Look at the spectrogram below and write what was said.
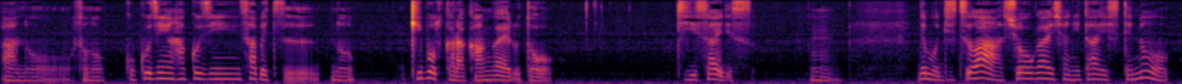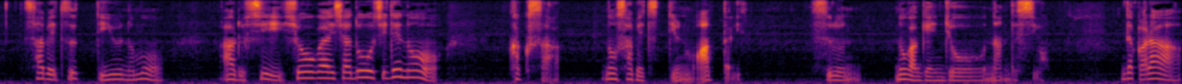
あの、その黒人白人差別の規模から考えると小さいです。うん。でも実は障害者に対しての差別っていうのもあるし障害者同士での格差の差別っていうのもあったりするのが現状なんですよ。だから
